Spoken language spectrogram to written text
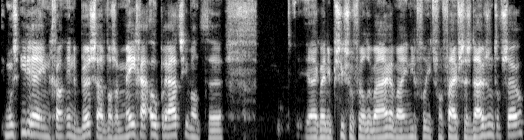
moest iedereen gewoon in de bus. Dat was een mega operatie, want ja, ik weet niet precies hoeveel er waren, maar in ieder geval iets van 5.000, 6.000 of zo.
